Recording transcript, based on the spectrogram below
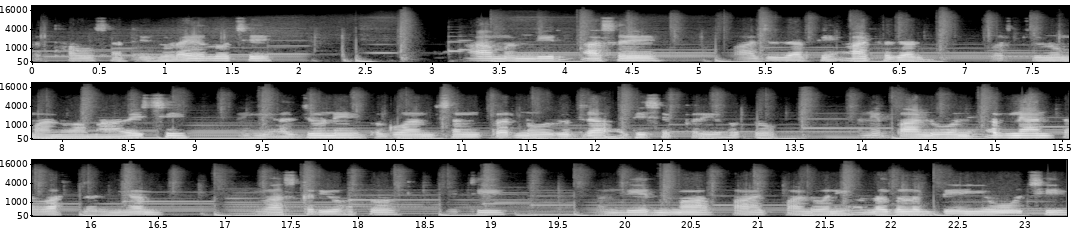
કથાઓ સાથે જોડાયેલો છે. આ મંદિર આશરે પાંચ હજારથી આઠ હજાર વર્ષ જૂનું માનવામાં આવે છે. અહીં અર્જુને ભગવાન શંકરનો રુદ્રા અભિષેક કર્યો હતો અને પાંડવોને અજ્ઞાનતાવાસ દરમિયાન નિવાસ કર્યો હતો. તેથી મંદિરમાં પાંચ પાંડવોની અલગ અલગ દેરીઓ છે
